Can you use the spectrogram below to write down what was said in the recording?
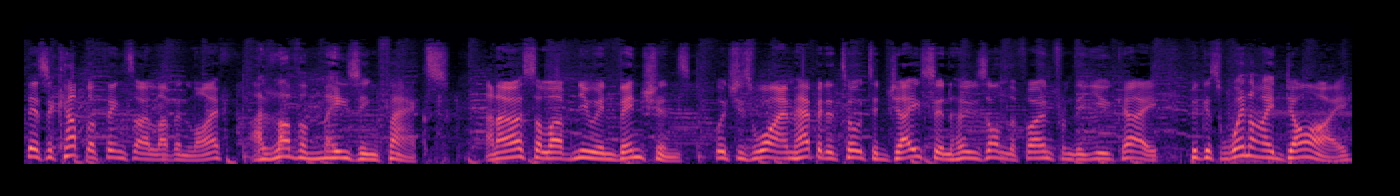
There's a couple of things I love in life. I love amazing facts. And I also love new inventions, which is why I'm happy to talk to Jason, who's on the phone from the UK, because when I die,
